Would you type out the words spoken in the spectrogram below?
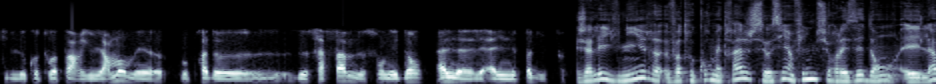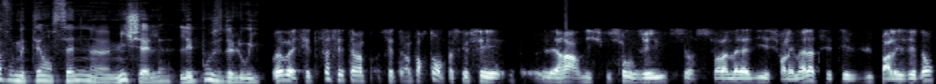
qui ne le côtoient pas régulièrement, mais euh, auprès de, sa femme, de son aidant, elle, elle, elle n'est pas dupe. J'allais y venir, votre court métrage, c'est aussi un film sur les aidants, et là vous mettez en scène euh, Michel, l'épouse de Louis. Ouais, ça c'était important, parce que c'est les rares discussions que j'ai eues sur, la maladie et sur les malades, c'était vu par les aidants.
